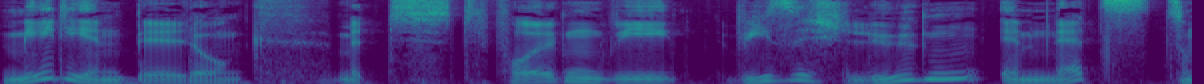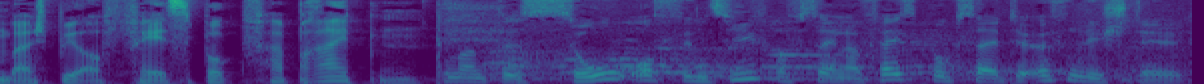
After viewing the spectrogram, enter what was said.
Medienbildung mit Folgen wie wie sich Lügen im Netz, zum Beispiel auf Facebook, verbreiten. Wenn man das so offensiv auf seiner Facebook-Seite öffentlich stellt.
